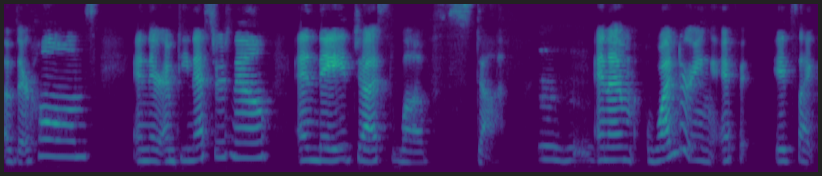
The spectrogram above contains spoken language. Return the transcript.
of their homes and they're empty nesters now and they just love stuff. Mhm. And I'm wondering if it's like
